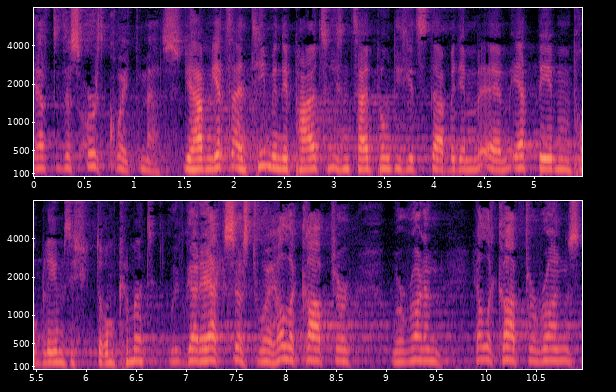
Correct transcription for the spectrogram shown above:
after this earthquake mess. Wir haben jetzt ein Team in Nepal zu diesem Zeitpunkt, die jetzt da mit dem ähm, Erdbebenproblem sich darum kümmert. We've got access to a helicopter. We're running helicopter runs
